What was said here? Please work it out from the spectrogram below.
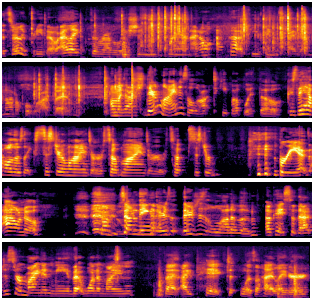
It's really pretty though. I like the Revolution brand. I don't. I've got a few things by them, not a whole lot, but Oh my gosh, their line is a lot to keep up with though, because they have all those like sister lines or sub lines or sub sister brands. I don't know something. something. There's there's just a lot of them. Okay, so that just reminded me that one of mine that I picked was a highlighter,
